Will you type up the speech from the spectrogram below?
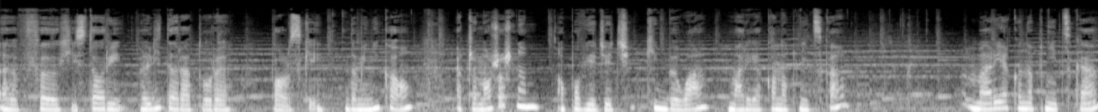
w historii literatury polskiej. Dominiko, a czy możesz nam opowiedzieć, kim była Maria Konopnicka? Maria Konopnicka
